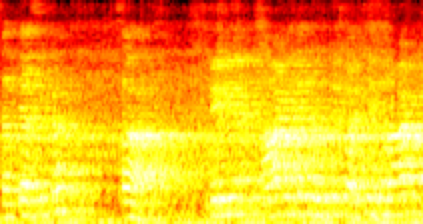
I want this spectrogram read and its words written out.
सत्यासी का सात। फिर आठ इधर जुड़ के पच्चीस और आठ।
